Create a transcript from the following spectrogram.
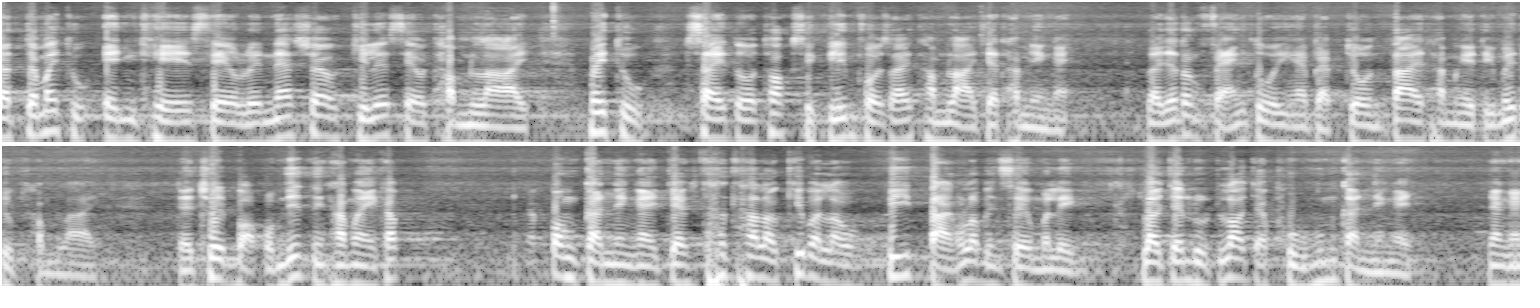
จะจะไม่ถูก NK เซลล์หรือ Natural Killer Cell ทำลาย ไม่ถูกไซโตท็อกซิกลิมโฟไซต์ทำลายจะทำยังไง เราจะต้องแฝงตัวยังไงแบบโจรใต้ทำยังไงถึงไม่ถูกทำลายเดี๋ยวช่วยบอกผมนิดหนึ่งทำไงครับป้องกันยังไงจะถ้าถ้าเราคิดว่าเราปีต่างเราเป็นเซลล์มะเร็ง เราจะหลุดรอดจากภูมิคุ้มกันยังไงยังไง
